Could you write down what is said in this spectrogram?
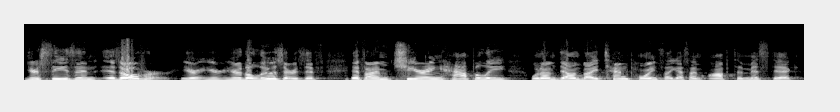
Your season is over. You're, you're, you're, the losers. If, if I'm cheering happily when I'm down by 10 points, I guess I'm optimistic.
